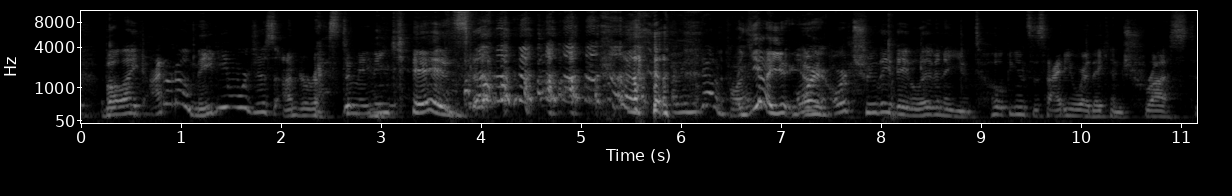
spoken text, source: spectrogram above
but like, I don't know. Maybe we're just underestimating kids. I mean, you got a point. yeah, you, or, I mean, or truly they live in a utopian society where they can trust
